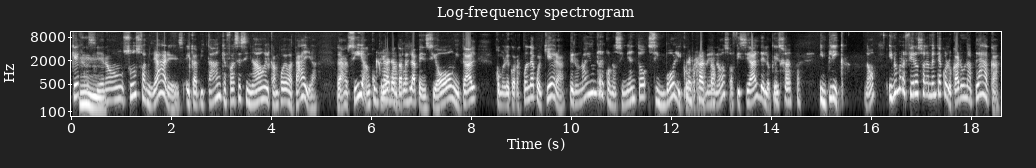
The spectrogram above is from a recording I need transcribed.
que mm. ejercieron sus familiares, el capitán que fue asesinado en el campo de batalla. sí, han cumplido con darles la pensión y tal, como le corresponde a cualquiera, pero no hay un reconocimiento simbólico, por lo menos, oficial de lo que eso implica, ¿no? Y no me refiero solamente a colocar una placa,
